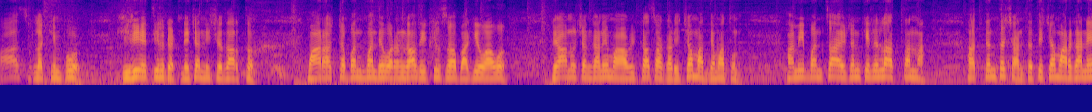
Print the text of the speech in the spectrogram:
आज लखीमपूर खिरी येथील घटनेच्या निषेधार्थ महाराष्ट्र बंदमध्ये वरणगाव देखील सहभागी व्हावं. या अनुषंगाने महाविकास आघाडीच्या माध्यमातून आम्ही बंदचं आयोजन केलेलं असताना अत्यंत शांततेच्या मार्गाने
